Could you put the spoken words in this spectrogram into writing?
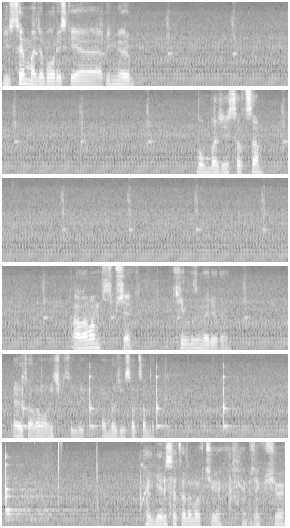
Girsem mi acaba o riske ya? Bilmiyorum. Bombacıyı satsam. Alamam ki hiçbir şey. 2 yıldız mı veriyor da? Evet alamam hiçbir türlü bombacıyı satsam da. Geri satalım okçuyu. Yapacak bir şey yok.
